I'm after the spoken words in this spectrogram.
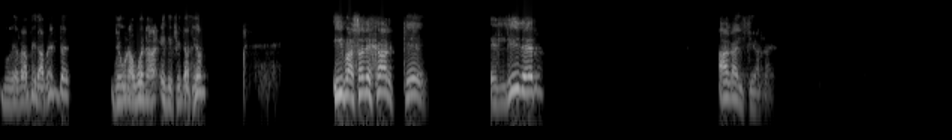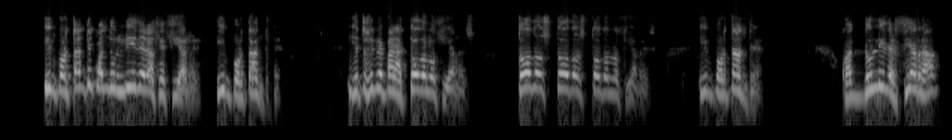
muy rápidamente, de una buena edificación. Y vas a dejar que el líder haga el cierre. Importante cuando un líder hace cierre. Importante. Y esto sirve para todos los cierres. Todos, todos, todos los cierres. Importante. Cuando un líder cierra,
